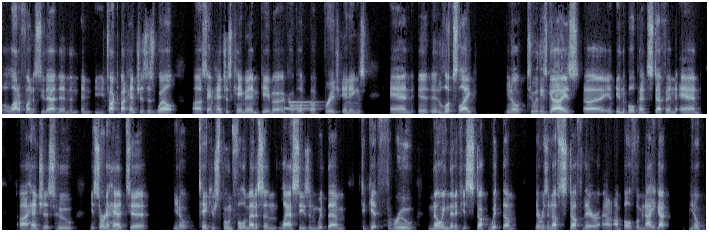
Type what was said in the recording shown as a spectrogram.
a lot of fun to see that. And and, and you talked about Hentges as well. Uh, Sam Hentges came in, gave a, a couple of, of, bridge innings, and it, it, looks like you know two of these guys uh, in, in, the bullpen, Stephan and uh, Hentges, who you sort of had to you know take your spoonful of medicine last season with them to get through, knowing that if you stuck with them, there was enough stuff there on, on both of them. Now you got you know,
